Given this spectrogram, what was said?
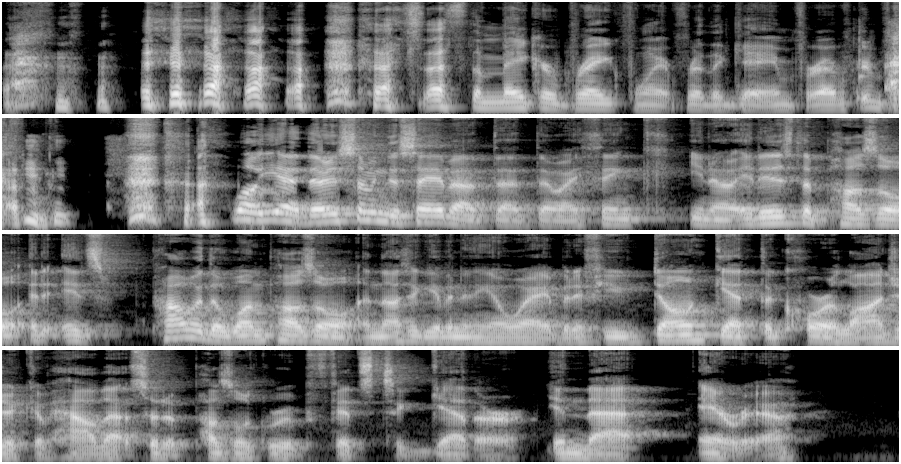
that's that's the make or break point for the game for everybody. well, yeah, there's something to say about that, though. I think you know it is the puzzle. It, it's probably the one puzzle, and not to give anything away, but if you don't get the core logic of how that sort of puzzle group fits together in that area,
